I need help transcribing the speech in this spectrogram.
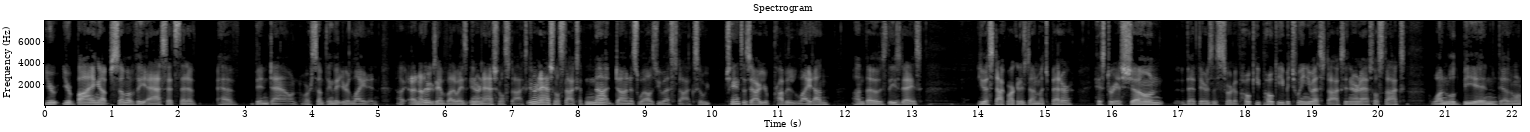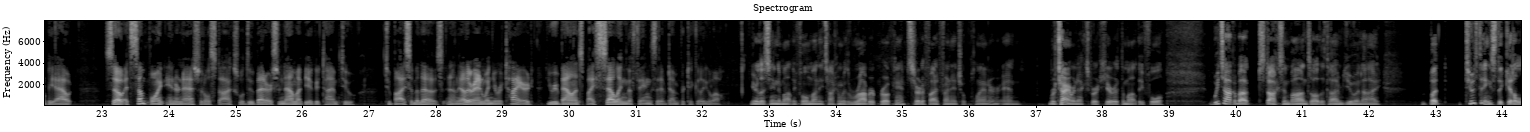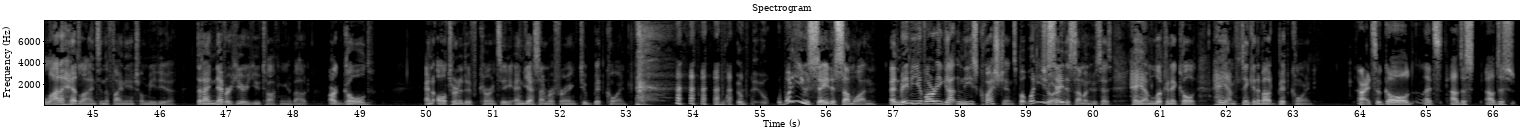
you're you're buying up some of the assets that have have been down or something that you're light in. Uh, another example, by the way, is international stocks. International stocks have not done as well as U.S. stocks, so we, chances are you're probably light on on those these days. U.S. stock market has done much better. History has shown that there's this sort of hokey pokey between U.S. stocks and international stocks. One will be in, the other one will be out. So at some point, international stocks will do better. So now might be a good time to to buy some of those. And on the other end, when you're retired, you rebalance by selling the things that have done particularly well. You're listening to Motley Fool Money, talking with Robert Brokamp, certified financial planner and retirement expert here at the Motley Fool. We talk about stocks and bonds all the time, you and I, but two things that get a lot of headlines in the financial media that I never hear you talking about are gold and alternative currency. And yes, I'm referring to Bitcoin. what do you say to someone? And maybe you've already gotten these questions, but what do you Sure. say to someone who says, "Hey, I'm looking at gold. Hey, I'm thinking about Bitcoin." All right, so gold. Let's. I'll just. I'll just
